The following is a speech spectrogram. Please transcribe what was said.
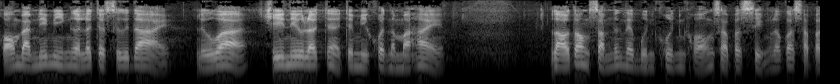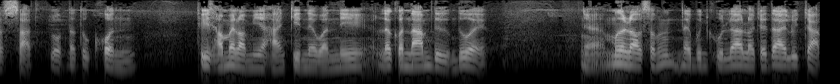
ของแบบนี้มีเงินแล้วจะซื้อได้ หรือว่าชี้นิ้วแล้วจะจะมีคนนำมาให้ เราต้องสำนึกในบุญคุณของสรรพสิ่ง แล้วก็สรรพสัตว์รวมทั้งทุกคน ที่ทำให้เรามีอาหารกินในวันนี้ แล้วก็น้ำดื่มด้วยนะเมื่อเราสำนึกในบุญคุณแล้วเราจะได้รู้จัก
